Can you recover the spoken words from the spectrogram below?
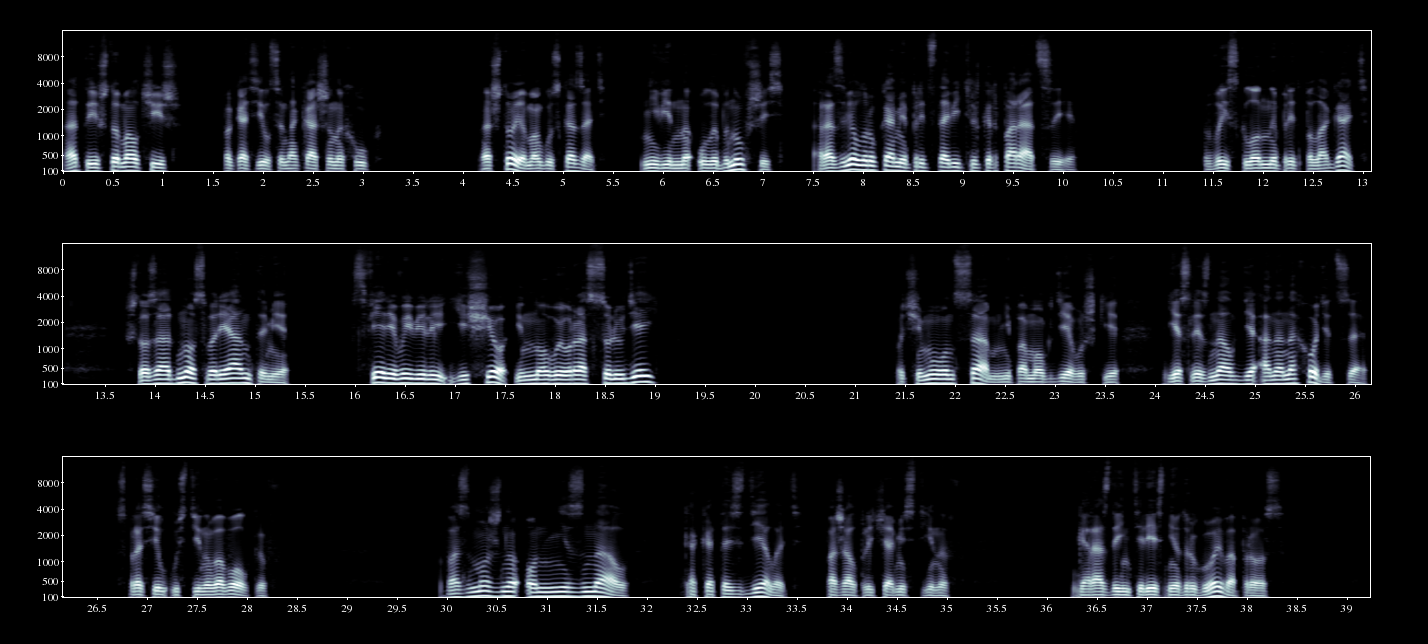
«А ты что молчишь?» — покосился на Кашина Хук. «А что я могу сказать?» Невинно улыбнувшись, развел руками представитель корпорации. «Вы склонны предполагать, что заодно с вариантами в сфере вывели еще и новую расу людей? Почему он сам не помог девушке, если знал, где она находится? Спросил Устинова Волков. Возможно, он не знал, как это сделать, пожал плечами Стинов. Гораздо интереснее другой вопрос.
